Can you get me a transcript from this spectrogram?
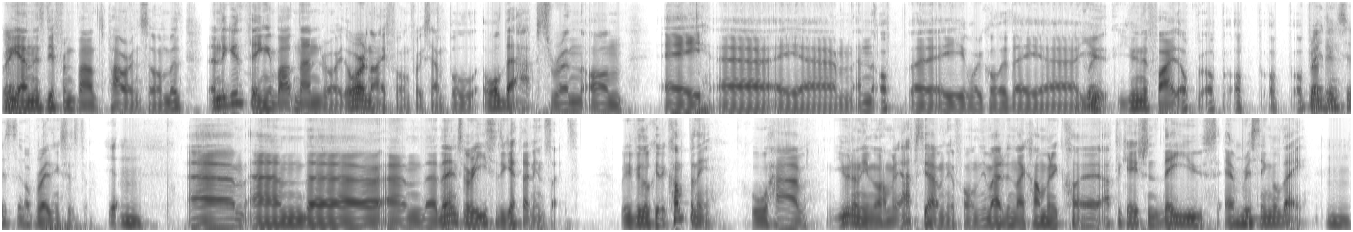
Yeah. Again, it's different amounts of power and so on. But and the good thing about an Android or an iPhone, for example, all the apps run on a uh, a um, an op, uh, a what do you call it a uh, u- unified op, op, op, op, Operating operating system. operating system. Mm. Um, and uh, and uh, then it's very easy to get that insight. But if you look at a company who have you don't even know how many apps you have on your phone. Imagine like how many co- uh, applications they use every Mm. single day, Mm.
